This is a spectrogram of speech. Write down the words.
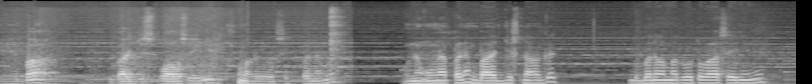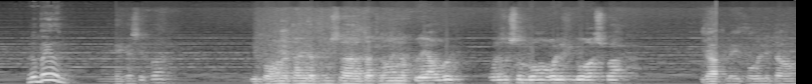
Eh pa, badges po ako sa inyo. Mariusik pa naman. Unang-una pa lang, bad na agad. Ano ba naman matutuwa sa inyo niya? Ano ba yun? Eh kasi pa, di po ako natanggap sa tatlong in-applyan ko eh. Pero susubukan ko ulit bukas pa. Ga-apply po ulit ako.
